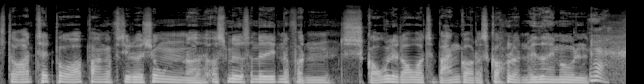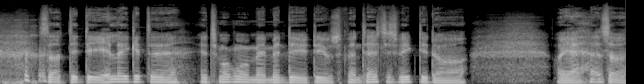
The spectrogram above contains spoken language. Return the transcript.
står ret tæt på at opfange situationen, og, og smider sig ned i den, og får den skovlet over til Bangor, og skovler den videre i målet. Ja. så det, det er heller ikke et, øh, et smukt mål, men, men det, det er jo fantastisk vigtigt, og og ja, altså,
